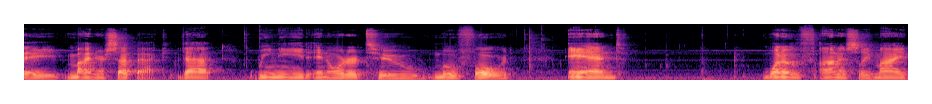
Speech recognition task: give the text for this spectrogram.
a minor setback that we need in order to move forward. And one of honestly my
